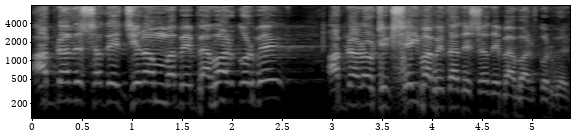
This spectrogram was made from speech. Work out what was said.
আপনাদের সাথে যেরমভাবে ব্যবহার করবে, আপনারাও ঠিক সেইভাবে তাদের সাথে ব্যবহার করবেন।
